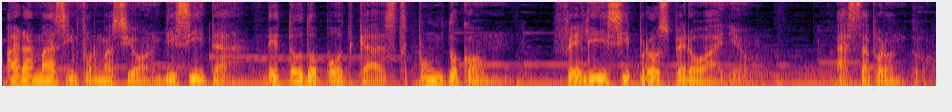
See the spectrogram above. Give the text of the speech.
Para más información visita detodopodcast.com. Feliz y próspero año. Hasta pronto.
